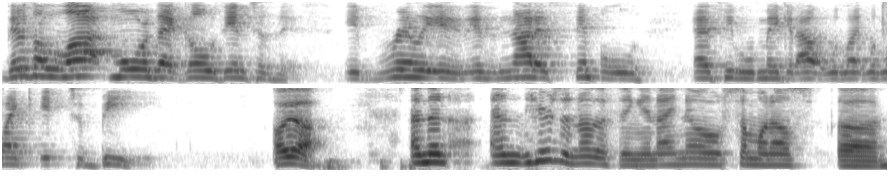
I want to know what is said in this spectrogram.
there's a lot more that goes into this. It really is. It's not as simple as people make it out would like would like it to be. Oh yeah, and then and here's another thing, and I know someone else uh,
